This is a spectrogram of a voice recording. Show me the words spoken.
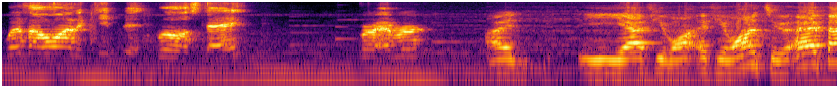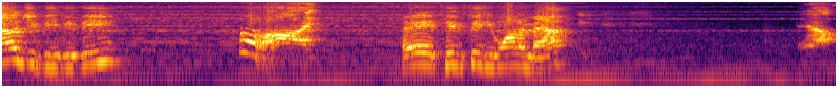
What if I wanted to keep it? Will it stay forever? I yeah, if you want, if you wanted to. Hey, I found you, PvP. Oh. Bye. Hey, PvP, do you want a map? Yeah.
